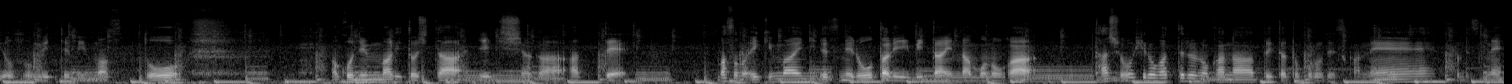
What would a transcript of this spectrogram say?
様子を見てみますと、まあ、こじんまりとした駅舎があって、まあ、その駅前にですねロータリーみたいなものが多少広がってるのかなといったところですかね。そうですね。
